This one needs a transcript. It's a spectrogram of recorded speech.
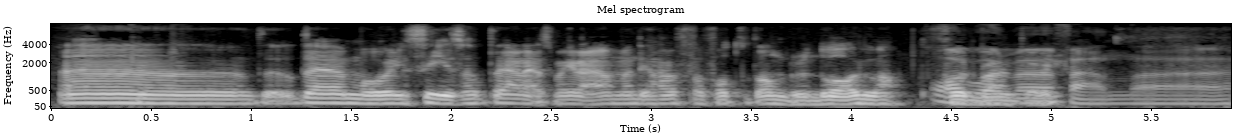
Uh, det, det må vel sies at det er det som er greia, men de har jo fått et andrerundevalg, da. For Og går med fan, uh,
